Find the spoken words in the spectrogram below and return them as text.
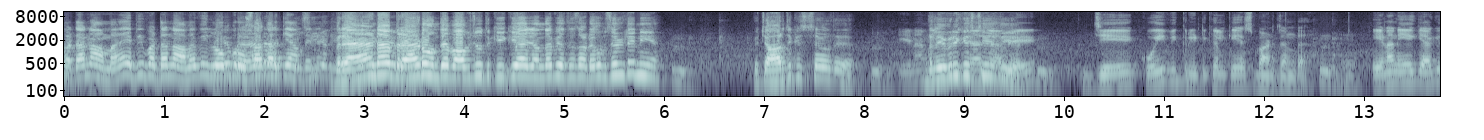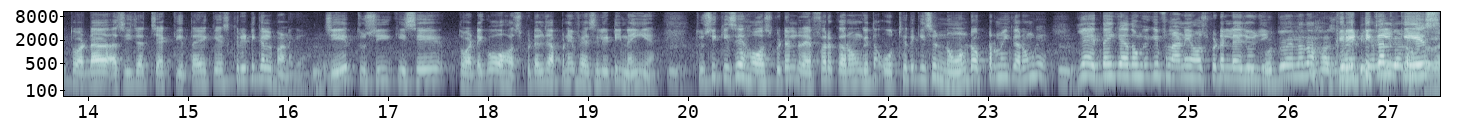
ਵੱਡਾ ਨਾਮ ਹੈ ਇਹ ਵੀ ਵੱਡਾ ਨਾਮ ਹੈ ਵੀ ਲੋਕ ਭਰੋਸਾ ਕਰਕੇ ਆਉਂਦੇ ਨੇ। ਬ੍ਰਾਂਡ ਹੈ ਬ੍ਰਾਂਡ ਹੋਣ ਦੇ ਬਾਵਜੂਦ ਕੀ ਕਿਹਾ ਜਾਂਦਾ ਵੀ ਇੱਥੇ ਸਾਡੇ ਕੋਲ ਫੈਸਿਲਿਟੀ ਨਹੀਂ ਹੈ। ਵਿਚਾਰਜ ਕਿਸ ਚੱਲਦੇ ਹੈ। ਡਿਲੀਵਰੀ ਕਿਸ ਚੀਜ਼ ਦੀ ਹੈ? ਜੇ ਕੋਈ ਵੀ ਕ੍ਰਿਟੀਕਲ ਕੇਸ ਬਣ ਜਾਂਦਾ ਇਹਨਾਂ ਨੇ ਇਹ ਕਿਹਾ ਕਿ ਤੁਹਾਡਾ ਅਸੀਂ ਜਦ ਚੈੱਕ ਕੀਤਾ ਇਹ ਕੇਸ ਕ੍ਰਿਟੀਕਲ ਬਣ ਗਿਆ। ਜੇ ਤੁਸੀਂ ਕਿਸੇ ਤੁਹਾਡੇ ਕੋਲ ਹਸਪੀਟਲ 'ਚ ਆਪਣੀ ਫੈਸਿਲਿਟੀ ਨਹੀਂ ਹੈ ਤੁਸੀਂ ਕਿਸੇ ਹਸਪੀਟਲ ਰੈਫਰ ਕਰੋਗੇ ਤਾਂ ਉੱਥੇ ਤੇ ਕਿਸੇ ਨੋਨ ਡਾਕਟਰ ਨੂੰ ਹੀ ਕਰੋਗੇ। ਜਾਂ ਇਦਾਂ ਹੀ ਕਹਿ ਦੋਗੇ ਕਿ ਫਲਾਣੇ ਹਸਪੀਟਲ ਲੈ ਜਾਓ ਜੀ। ਉਦੋਂ ਇਹਨਾਂ ਦਾ husband critical case.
